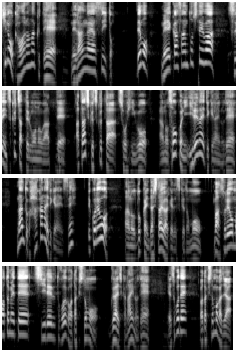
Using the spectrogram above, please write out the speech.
機能変わらなくて値段が安いと。でもメーカーさんとしてはすでに作っちゃってるものがあって、新しく作った商品をあの倉庫に入れないといけないのでなんとか履かないといけないんですね。でこれをあのどっかに出したいわけですけども、まあ、それをまとめて仕入れるところが私どもぐらいしかないので、えそこで私どもがじゃあ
